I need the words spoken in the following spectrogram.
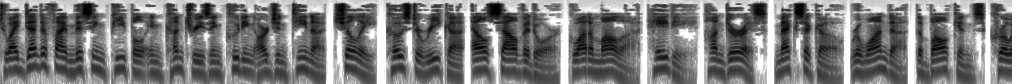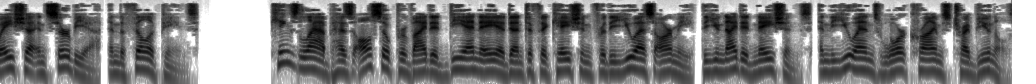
to identify missing people in countries including Argentina, Chile, Costa Rica, El Salvador, Guatemala, Haiti, Honduras, Mexico, Rwanda, the Balkans Croatia and Serbia, and the Philippines. King's Lab has also provided DNA identification for the U.S. Army, the United Nations, and the UN's War Crimes Tribunals.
